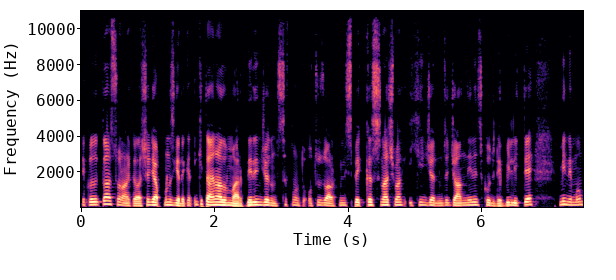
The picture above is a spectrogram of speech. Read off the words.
Tıkladıktan sonra arkadaşlar yapmanız gereken iki tane adım var. Birinci adım 0.30 dolarlık minispek kasasını açmak. İkinci adımda canlı yayın kodu ile birlikte minimum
